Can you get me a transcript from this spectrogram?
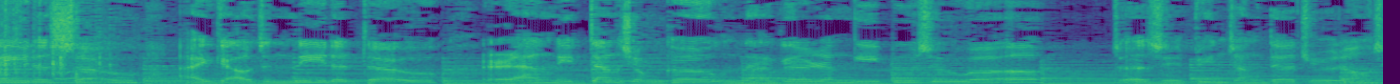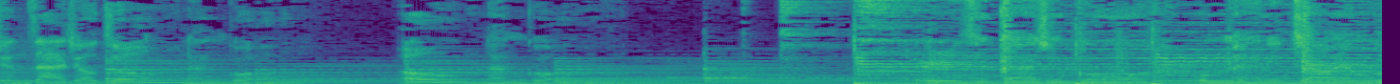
你的手，还靠着你的头，让你当胸口，那个人已不是我。这些平常的举动，现在叫做难过，哦，难过。日子开始过，我没你照样过，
